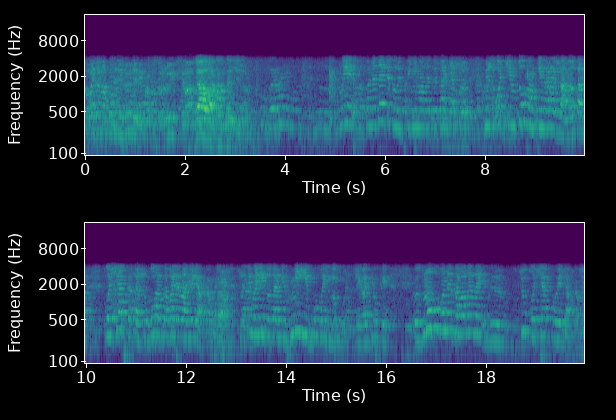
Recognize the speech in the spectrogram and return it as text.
Давайте напомнимо людям і проконтролюємо всі разом. Дала Константина. Ми, пам'ятаєте, коли піднімали питання, що між отчим домом і гаражами, отам площадка та, що була завалена гіляками, Так. що ціле літо там і змії були, і, чи гадюки. Знову вони завалили е, всю площадку гіляками.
